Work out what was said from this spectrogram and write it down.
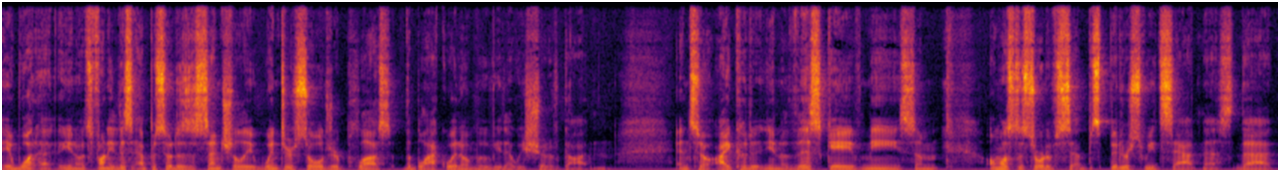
a what uh, you know it's funny this episode is essentially winter soldier plus the black widow movie that we should have gotten. And so i could you know this gave me some almost a sort of bittersweet sadness that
